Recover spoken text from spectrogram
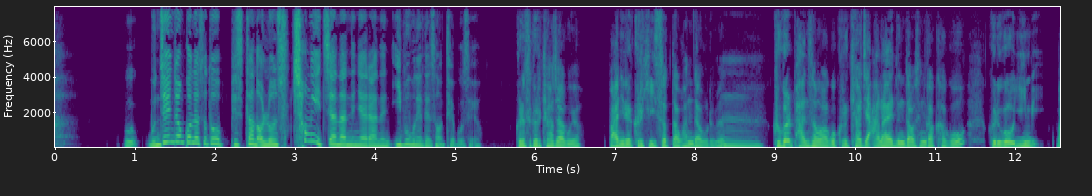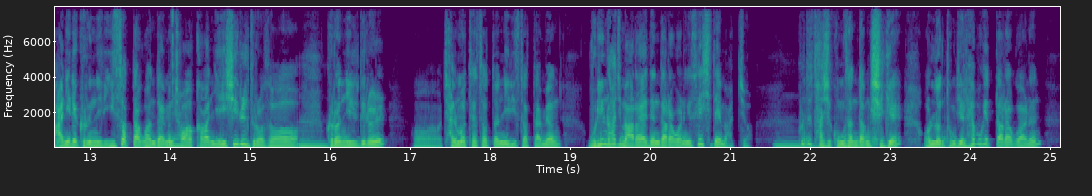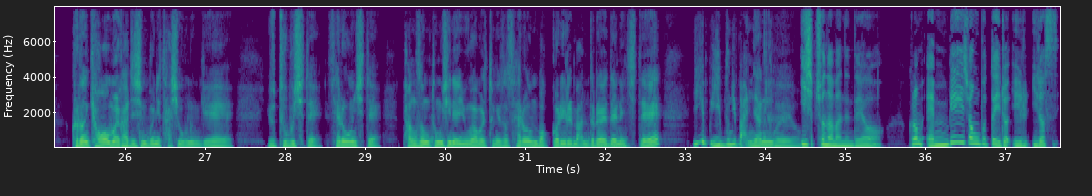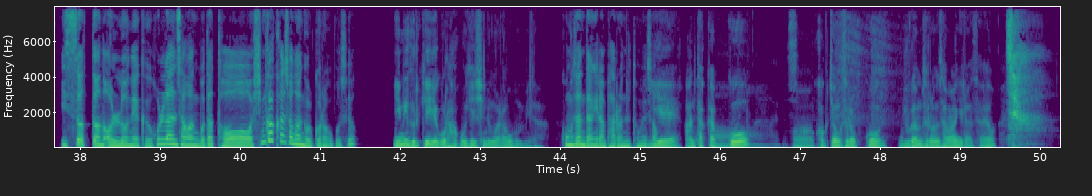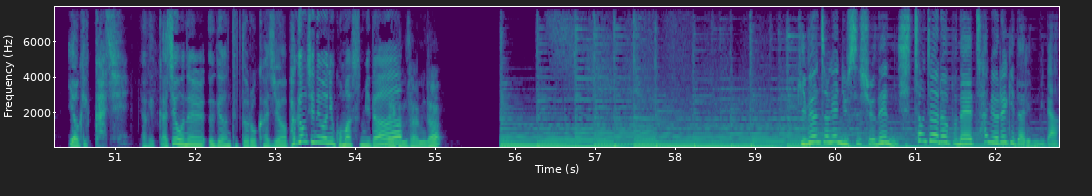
뭐 문재인 정권에서도 비슷한 언론 숙청이 있지 않았느냐라는 이 부분에 대해서 어떻게 보세요? 그래서 그렇게 하자고요. 만일에 그렇게 있었다고 한다 그러면 음, 그걸 반성하고 그렇게 하지 않아야 된다고 생각하고 그리고 이미 만일에 그런 일이 있었다고 한다면 네. 정확한 예시를 들어서 음. 그런 일들을 어, 잘못했었던 일이 있었다면 우리는 하지 말아야 된다라고 하는 게 새 시대에 맞죠. 음. 그런데 다시 공산당식의 언론 통제를 해보겠다라고 하는 그런 경험을 가지신 분이 다시 오는 게 유튜브 시대, 새로운 시대, 방송통신의 융합을 통해서 새로운 먹거리를 만들어야 되는 시대에 이게 이분이 맞냐는 거예요. 20초 남았는데요. 그럼 MB 정부 때 이러, 일, 이렇, 있었던 언론의 그 혼란 상황보다 더 심각한 상황이 올 거라고 보세요? 이미 그렇게 예고를 하고 계시는 거라고 봅니다. 공산당이란 발언을 통해서. 예, 안타깝고 어. 어, 걱정스럽고 유감스러운 상황이라서요. 자, 여기까지. 여기까지 오늘 의견 듣도록 하죠. 박용진 의원님 고맙습니다. 네, 감사합니다. 김현정의 뉴스쇼는 시청자 여러분의 참여를 기다립니다.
